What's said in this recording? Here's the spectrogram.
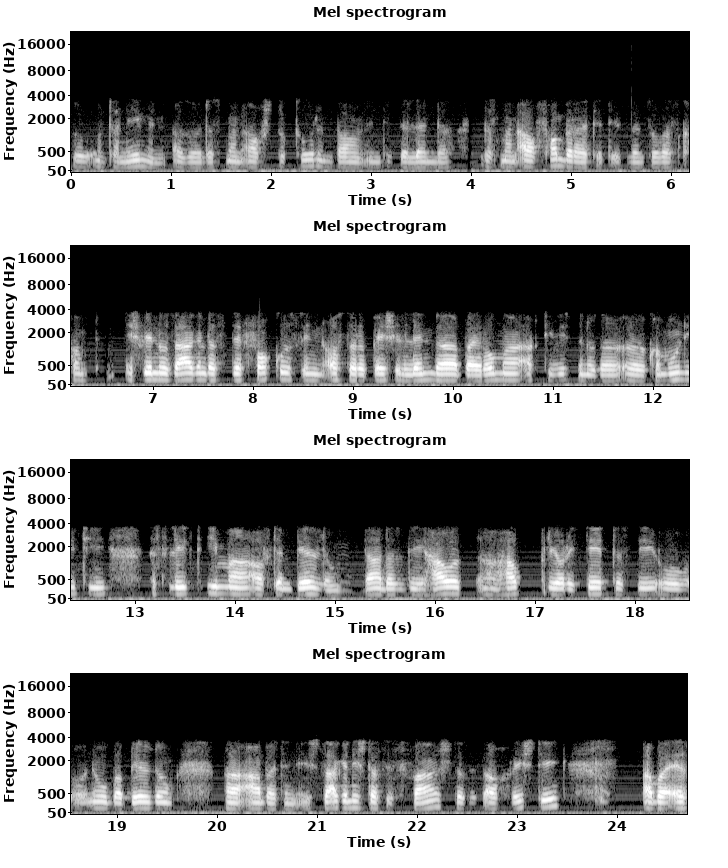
zu unternehmen. Also, dass man auch Strukturen bauen in diese Länder, dass man auch vorbereitet ist, wenn sowas kommt. Ich will nur sagen, dass der Fokus in osteuropäischen Ländern bei Roma-Aktivisten oder äh, Community, es liegt immer auf der Bildung. Ja, ist die Haupt, äh, Hauptpriorität, dass die nur über Bildung äh, arbeiten. Ich sage nicht, das ist falsch, das ist auch richtig. Aber es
